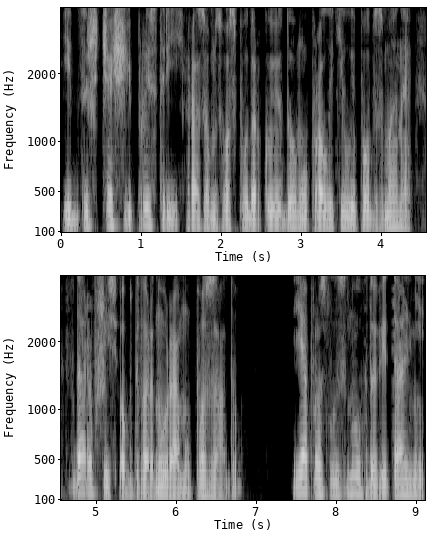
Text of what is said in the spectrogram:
і дзижчащий пристрій разом з господаркою дому пролетіли повз мене, вдарившись об дверну раму позаду. Я прослизнув до вітальні,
